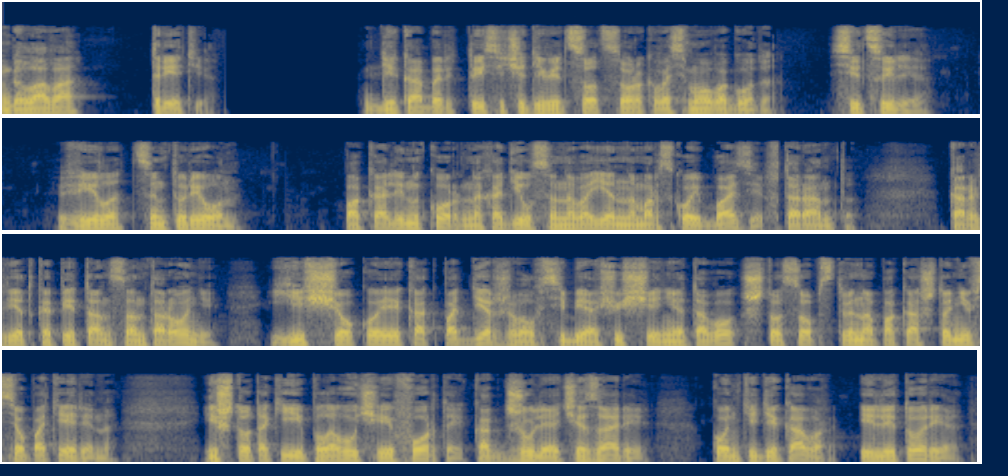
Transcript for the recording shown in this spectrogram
Глава 3. Декабрь 1948 года. Сицилия. Вилла Центурион. Пока линкор находился на военно-морской базе в Таранто, корвет-капитан Санторони еще кое-как поддерживал в себе ощущение того, что, собственно, пока что не все потеряно, и что такие плавучие форты, как Джулия Чезари, Конти-Декавр и Литория –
